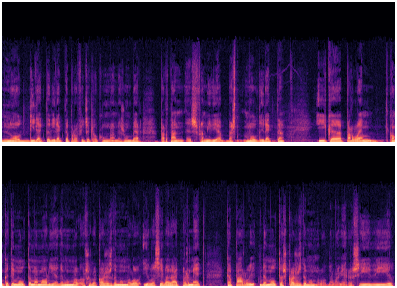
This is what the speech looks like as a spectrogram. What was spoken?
no directa, directa, però fins que el cognom és Humbert, per tant, és família bast molt directa, i que parlem, com que té molta memòria de Montmeló, sobre coses de Montmeló i la seva edat permet que parli de moltes coses de Montmeló, de la Guerra Civil,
